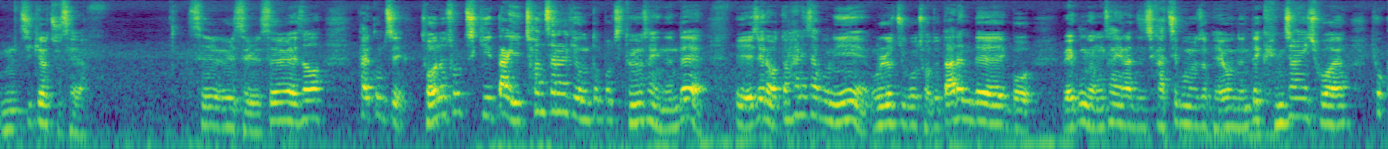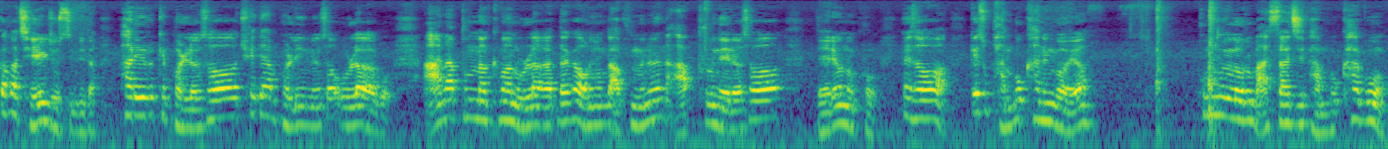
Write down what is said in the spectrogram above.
움직여 주세요. 슬슬슬 해서 팔꿈치. 저는 솔직히 딱 이 천사날개 운동법칙 동영상이 있는데 예전에 어떤 한의사분이 올려주고 저도 다른데 뭐 외국 영상이라든지 같이 보면서 배웠는데 굉장히 좋아요. 효과가 제일 좋습니다. 팔이 이렇게 벌려서 최대한 벌리면서 올라가고 안 아픈 만큼만 올라갔다가 어느 정도 아프면은 앞으로 내려서 내려놓고 해서 계속 반복하는 거예요. 폼롤러로 마사지 반복하고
